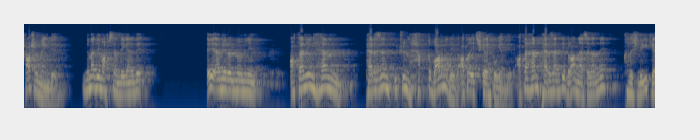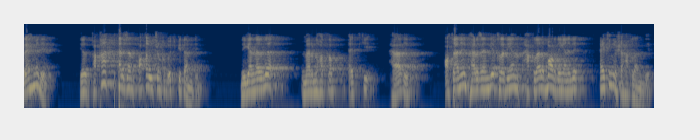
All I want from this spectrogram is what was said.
shoshilmang dedi. Nima demoqchisan? deganida ey amirul mo'minin otaning ham farzand uchun haqqi bormi dedi. Ota etish kerak bo'lgan dedi. Ota ham farzandga biron narsalarni qilishligi kerakmi dedi. Yo faqat farzand ota uchun qilib o'tib ketadimi dedi. Deganlarida umar ibn hattob aytdiki ha dedi. Otani farzandga qiladigan haqlari bor deganida ayting o'sha haqlarni dedi.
